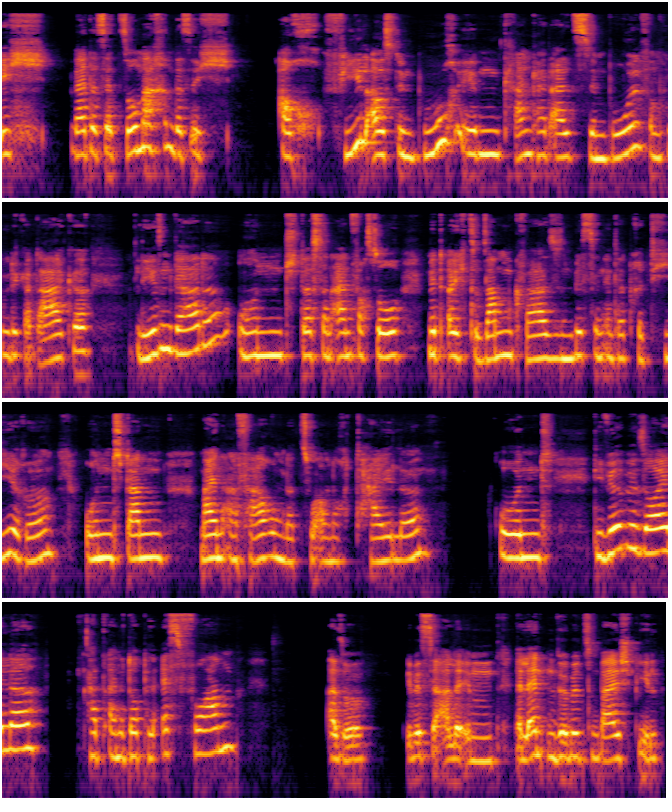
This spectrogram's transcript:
Ich werde das jetzt so machen, dass ich auch viel aus dem Buch eben Krankheit als Symbol von Rüdiger Dahlke lesen werde und das dann einfach so mit euch zusammen quasi ein bisschen interpretiere und dann meine Erfahrungen dazu auch noch teile. Und die Wirbelsäule hat eine Doppel-S-Form, also Ihr wisst ja alle, im der Lendenwirbel zum Beispiel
